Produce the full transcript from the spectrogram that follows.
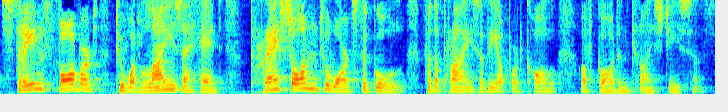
Strain forward to what lies ahead. Press on towards the goal for the prize of the upward call of God in Christ Jesus.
